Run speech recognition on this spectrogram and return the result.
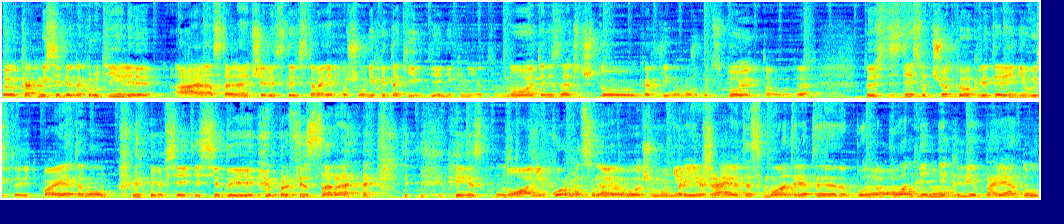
э, как мы себе накрутили, а остальная челюсть стоит в стороне, потому что у них и таких денег нет. Но это не значит, что картина, может быть, стоит того, да? То есть здесь вот четкого критерия не выставить. Поэтому все эти седые профессора искусства Но они кормятся на этом, вот. почему нет? Приезжают и смотрят, э, ну, по- Да, ну, подлинник да. ли по ряду,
